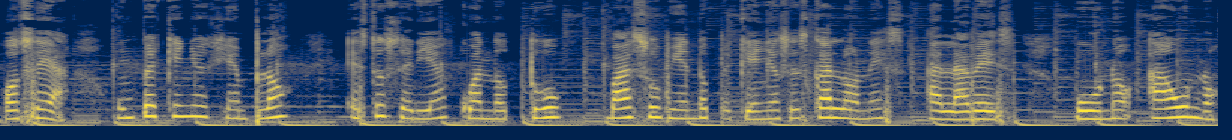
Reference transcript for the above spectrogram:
O sea, un pequeño ejemplo, esto sería cuando tú vas subiendo pequeños escalones a la vez, uno a uno.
